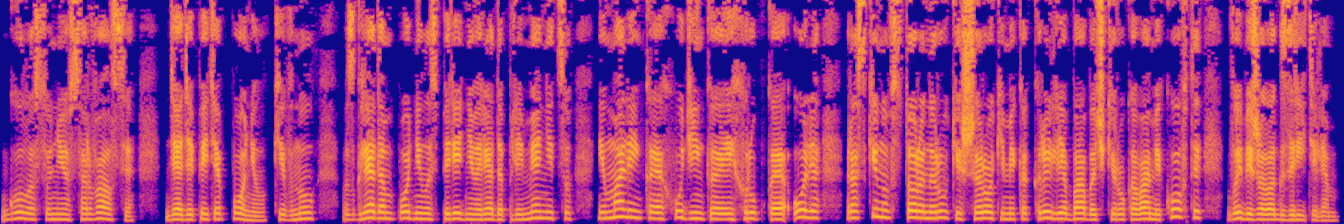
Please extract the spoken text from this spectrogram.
Голос у нее сорвался, дядя Петя понял, кивнул, взглядом поднял из переднего ряда племянницу, и маленькая, худенькая и хрупкая Оля, раскинув в стороны руки широкими, как крылья бабочки, рукавами кофты, выбежала к зрителям.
